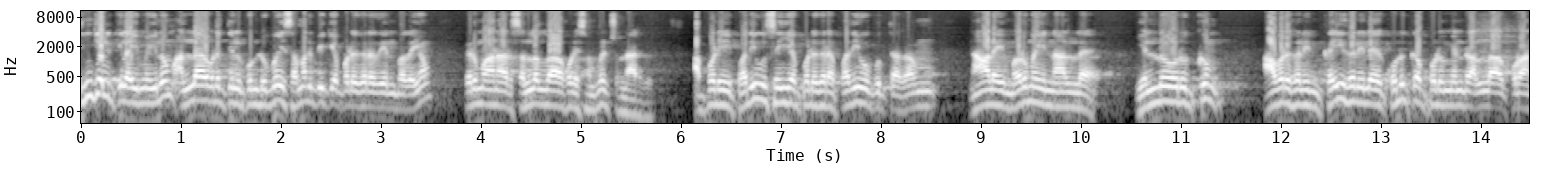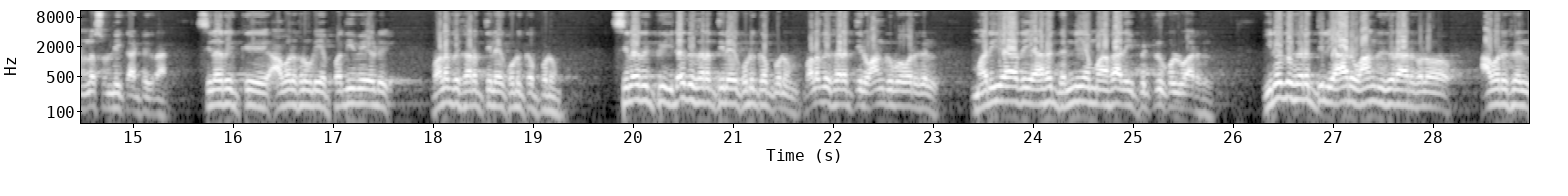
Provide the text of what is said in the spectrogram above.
திங்கள் கிழமையிலும் அல்லாவிடத்தில் கொண்டு போய் சமர்ப்பிக்கப்படுகிறது என்பதையும் பெருமானார் சல்லல்லா அலைஹி சொன்னார்கள். அப்படி பதிவு செய்யப்படுகிற பதிவு புத்தகம் நாளை மறுமை நாளில் எல்லோருக்கும் அவர்களின் கைகளிலே கொடுக்கப்படும் என்று அல்லாஹ் குரானில் சொல்லி காட்டுகிறான். சிலருக்கு அவர்களுடைய பதிவேடு வலது கரத்திலே கொடுக்கப்படும். சிலருக்கு இடது கரத்திலே கொடுக்கப்படும். வலது கரத்தில் வாங்குபவர்கள் மரியாதையாக கண்ணியமாக அதை பெற்றுக்கொள்வார்கள். இடது கரத்தில் யார் வாங்குகிறார்களோ அவர்கள்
